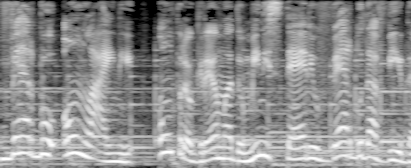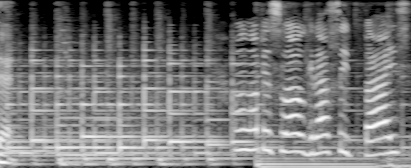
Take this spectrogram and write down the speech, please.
Verbo Online, um programa do Ministério Verbo da Vida. Olá pessoal, graça e paz.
